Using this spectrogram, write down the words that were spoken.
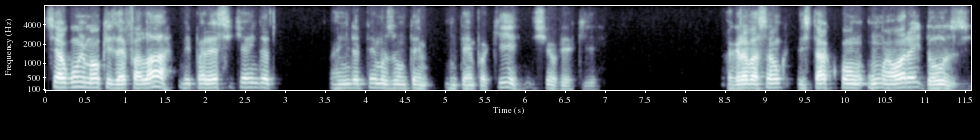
Se algum irmão quiser falar, me parece que ainda ainda temos um tempo, um tempo aqui. Deixa eu ver aqui. A gravação está com uma hora e doze.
